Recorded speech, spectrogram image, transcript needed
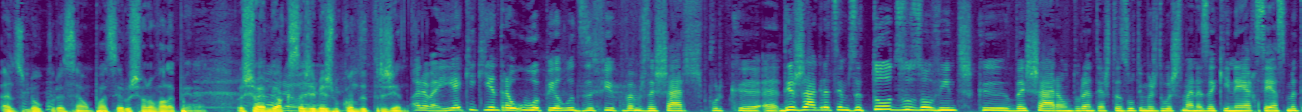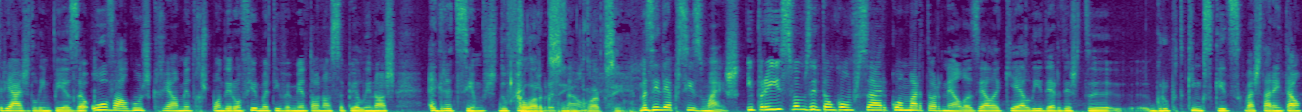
antes o meu coração. Pode ser, o chão não vale a pena. O chão é melhor que seja mesmo com detergente. Ora bem, e é aqui que entra o apelo, o desafio que vamos deixar, porque ah, desde já agradecemos a todos os ouvintes que deixaram durante estas últimas duas semanas aqui na RCS materiais de limpeza. Houve alguns que realmente responderam afirmativamente ao nosso apelo e nós agradecemos do fundo Claro do que sim, coração. claro que sim. Mas ainda é preciso mais. E para isso vamos então conversar com a Marta Ornelas, ela que é a líder deste grupo de Kings Kids, que vai estar então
